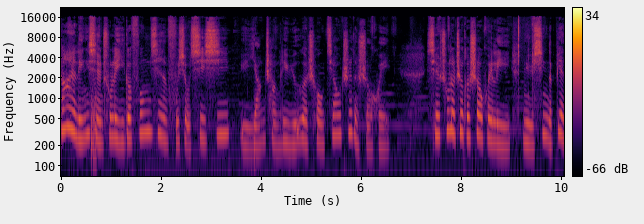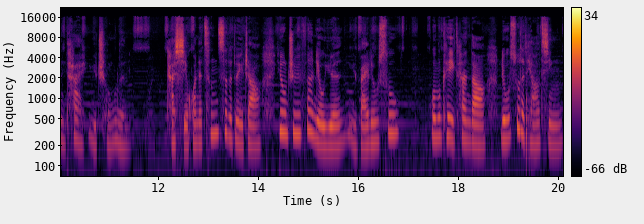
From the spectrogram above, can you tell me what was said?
张爱玲显出了一个封建腐朽气息与扬场利欲恶臭交织的社会，写出了这个社会里女性的变态与沉沦。她喜欢的参差的对照，用之于范柳原与白流苏。我们可以看到，流苏的调情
